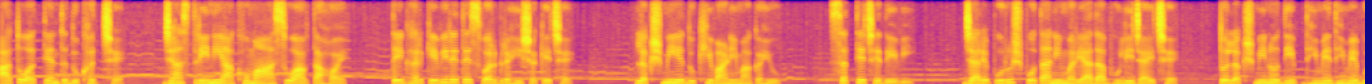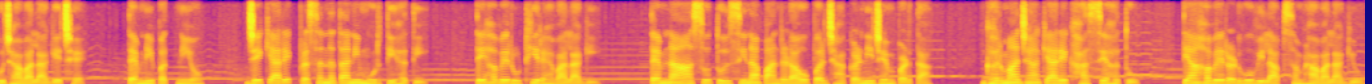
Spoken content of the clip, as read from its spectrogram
આ તો અત્યંત દુઃખદ છે. જ્યાં સ્ત્રીની આંખોમાં આંસુ આવતા હોય, તે ઘર કેવી રીતે સ્વર્ગ રહી શકે છે? લક્ષ્મીએ દુઃખી વાણીમાં કહ્યું, સત્ય છે દેવી. જ્યારે પુરુષ પોતાની મર્યાદા ભૂલી જાય છે, તો લક્ષ્મીનો દીપ ધીમે ધીમે બુઝાવા લાગે છે. તેમની પત્નીઓ, જે ક્યારેક પ્રસન્નતાની મૂર્તિ હતી, તે હવે રૂઠી રહેવા લાગી. તેમના આંસુ તુલસીના પાંદડાઓ પર ઝાકળની જેમ પડતા. ઘરમાં જ્યાં ક્યારેક હાસ્ય હતું, ત્યાં હવે રડવું વિલાપ સંભળાવા લાગ્યું.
